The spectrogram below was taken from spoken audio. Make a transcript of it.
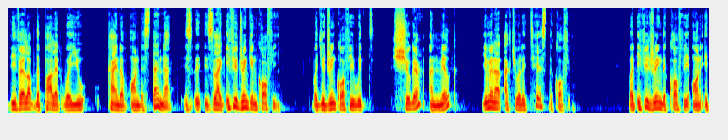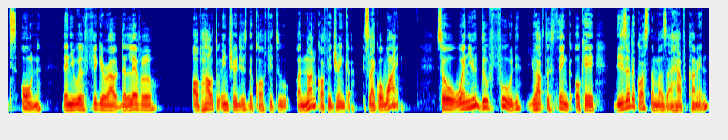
develop the palate where you kind of understand that. It's, it's like if you're drinking coffee, but you drink coffee with sugar and milk, you may not actually taste the coffee. But if you drink the coffee on its own, then you will figure out the level of how to introduce the coffee to a non coffee drinker. It's like a wine. So when you do food, you have to think, okay, these are the customers I have coming.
